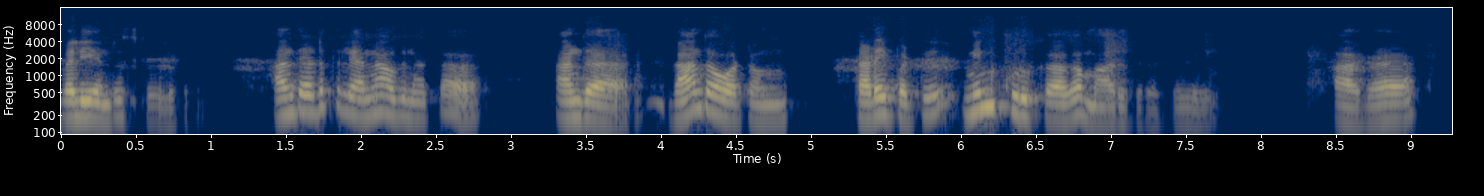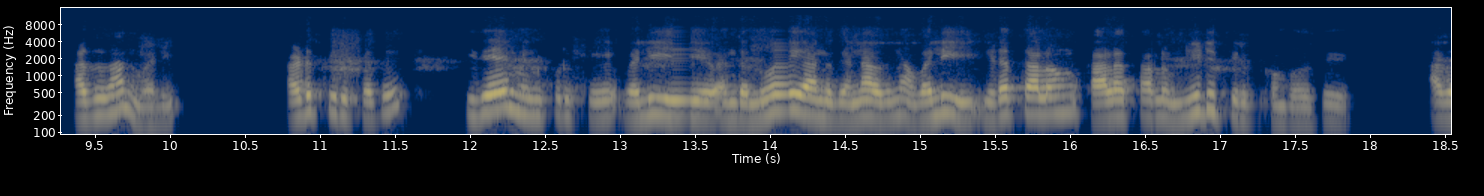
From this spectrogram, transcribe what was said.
வலி என்று சொல்லுகிறோம். அந்த இடத்துல என்ன ஆகுதுனாக்கா அந்த காந்த ஓட்டம் தடைப்பட்டு மின் குறுக்காக மாறுகிறது. ஆக அதுதான் வலி. அடுத்து இருப்பது இதே மின்குறுக்கு வலி அந்த நோயானது என்ன ஆகுதுன்னா வலி இடத்தாலும் காலத்தாலும் நீடித்து இருக்கும்போது அது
